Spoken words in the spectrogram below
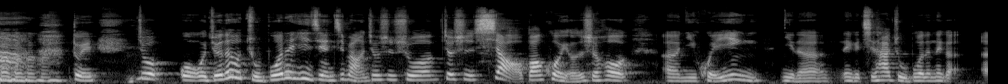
对，就我我觉得主播的意见基本上就是说，就是笑，包括有的时候，呃，你回应你的那个其他主播的那个呃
